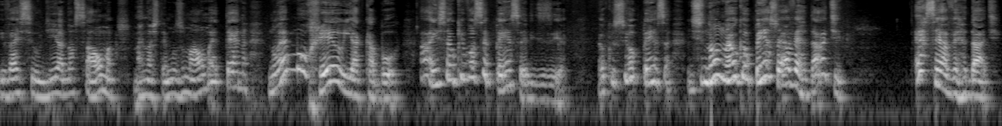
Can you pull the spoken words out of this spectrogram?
e vai se unir à nossa alma. Mas nós temos uma alma eterna. Não é morreu e acabou. Ah, isso é o que você pensa, ele dizia. É o que o Senhor pensa. Eu disse: Não, não é o que eu penso, é a verdade. Essa é a verdade.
